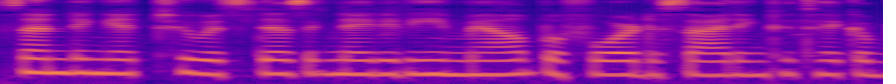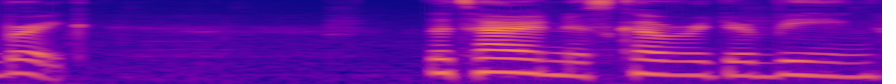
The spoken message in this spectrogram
sending it to its designated email before deciding to take a break. The tiredness covered your being,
